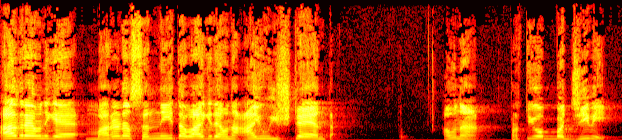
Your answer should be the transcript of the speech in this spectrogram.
ಆದರೆ ಅವನಿಗೆ ಮರಣ ಸನ್ನಿಹಿತವಾಗಿದೆ, ಅವನ ಆಯು ಇಷ್ಟೇ ಅಂತ. ಅವನ ಪ್ರತಿಯೊಬ್ಬ ಜೀವಿ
